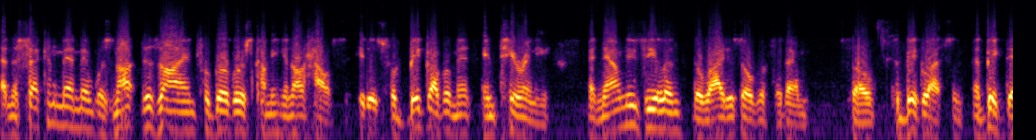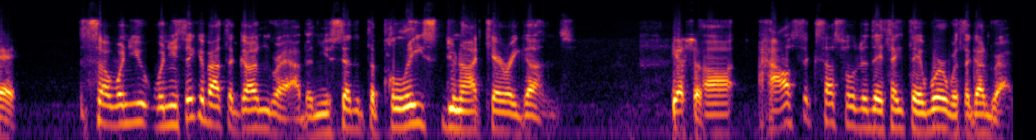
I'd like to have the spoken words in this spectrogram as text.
And the Second Amendment was not designed for burglars coming in our house. It is for big government and tyranny. And now New Zealand, the ride is over for them. So it's a big lesson, a big day. So when you when you think about the gun grab, and you said that the police do not carry guns, Yes, sir. uh, how successful did they think they were with the gun grab?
